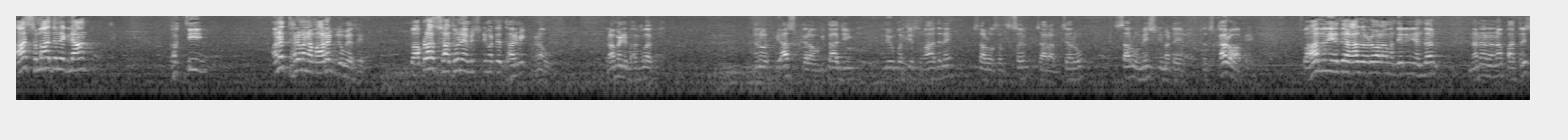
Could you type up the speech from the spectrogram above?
આ સમાજને જ્ઞાન, ભક્તિ અને ધર્મના માર્ગ જોવે છે. તો આપણા સાધુને મિશ્રી માટે ધાર્મિક ભણાવવું રામાયણ ભાગવત એનો અભ્યાસ કરાવો. ગીતાજી એની ઉપરથી સમાજને સારો સત્સંગ, સારા વિચારો, સારું હંમેશની માટે સંસ્કારો આપે. સ્વાદની અંદર આ રડવાળા મંદિરની અંદર નાના નાના પાંત્રીસ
